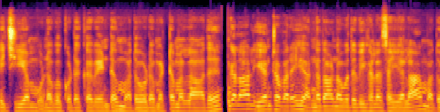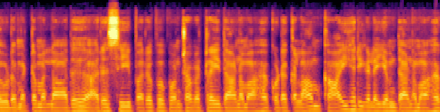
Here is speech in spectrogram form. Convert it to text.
நிச்சயம் உணவு கொடுக்க வேண்டும். அதோடு மட்டுமல்லாது உங்களால் இயன்றவரை அன்னதான உதவிகளை செய்யலாம். அதோடு மட்டுமல்லாது அரிசி பருப்பு போன்றவற்றை தானமாக கொடுக்கலாம். காய்கறிகளையும் தானமாக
